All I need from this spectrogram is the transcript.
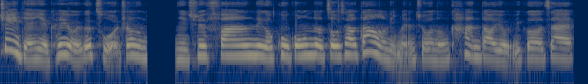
这一点也可以有一个佐证。你去翻那个故宫的奏效档里面，就能看到有一个在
